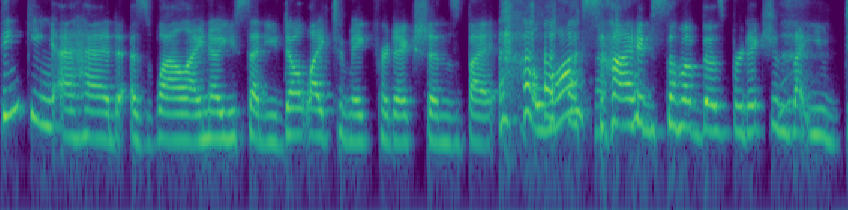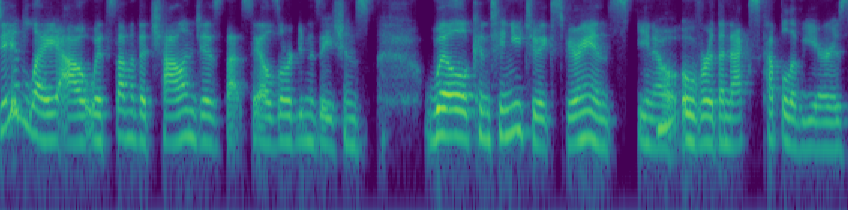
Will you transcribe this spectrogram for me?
thinking ahead as well, I know you said you don't like to make predictions, but alongside some of those predictions that you did lay out with some of the challenges that sales organizations will continue to experience, you know, mm-hmm. over the next couple of years,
